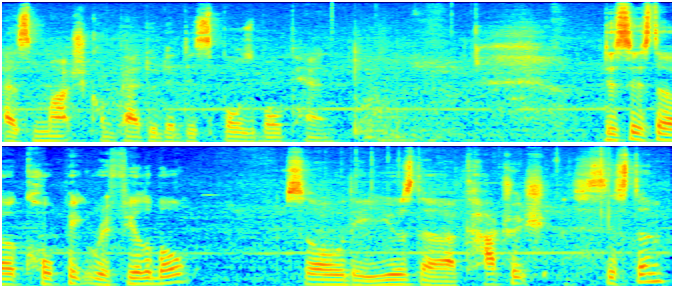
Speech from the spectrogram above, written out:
as much compared to the disposable pen. This is the Copic refillable. So they use the cartridge system.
